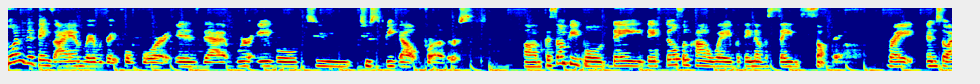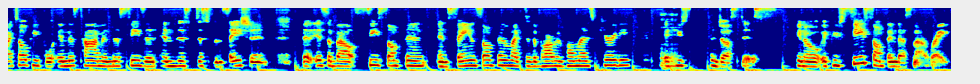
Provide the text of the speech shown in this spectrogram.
One of the things I am very grateful for is that we're able to to speak out for others. Because um, some people they they feel some kind of way, but they never say something, right? And so I tell people in this time, in this season, in this dispensation, that it's about see something and saying something, like the Department of Homeland Security. Mm-hmm. If you see injustice, you know, if you see something that's not right,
